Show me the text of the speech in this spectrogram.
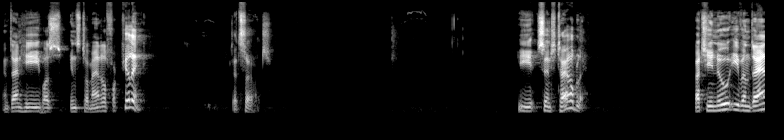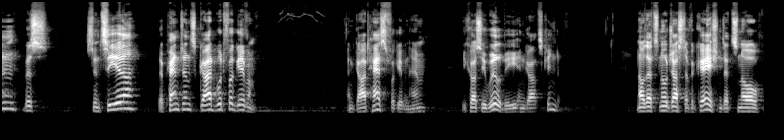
and then he was instrumental for killing that servant. He sinned terribly. But he knew even then, with sincere repentance, God would forgive him. And God has forgiven him because he will be in God's kingdom. Now, that's no justification, that's no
